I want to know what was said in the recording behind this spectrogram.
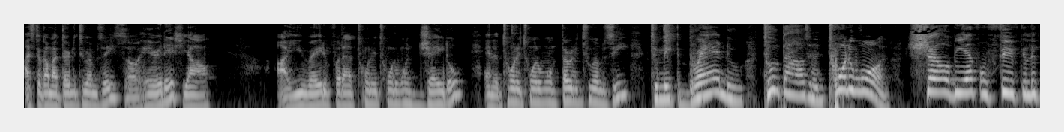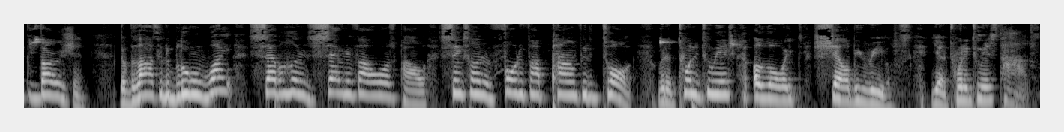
I still got my 32MZ, so here it is, y'all. Are you ready for that 2021 Jato and the 2021 32MZ to meet the brand new 2021 Shelby F-150 lifted version? The Velocity Blue and White, 775 horsepower, 645 pound-feet of torque with a 22-inch alloy Shelby wheels. Yeah, 22-inch tires.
